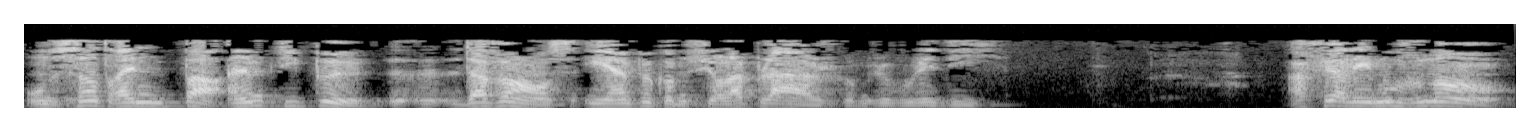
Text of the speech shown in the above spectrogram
on ne s'entraîne pas un petit peu euh, d'avance et un peu comme sur la plage, comme je vous l'ai dit, à faire les mouvements,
